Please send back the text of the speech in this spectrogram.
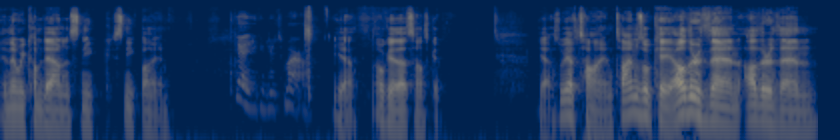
and then we come down and sneak sneak by him. Yeah, you can do tomorrow. Yeah. Okay, that sounds good. Yeah, so we have time. Time's okay. Other than other than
